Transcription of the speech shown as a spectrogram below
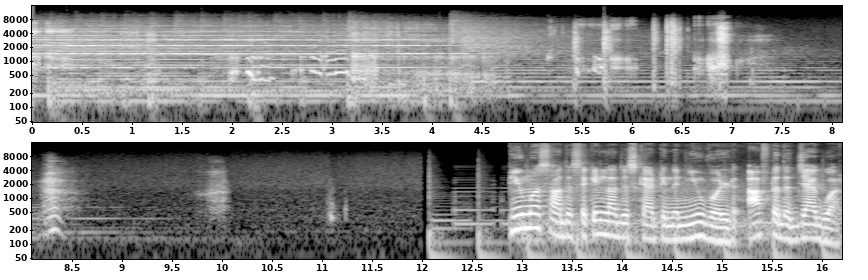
Uh-uh. Pumas are the second largest cat in the New World after the jaguar.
